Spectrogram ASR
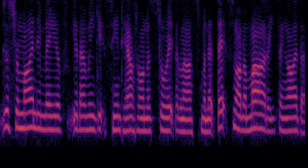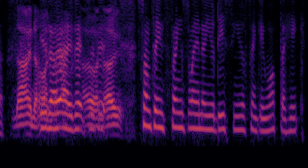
just reminding me of, you know, when you get sent out on a story at the last minute, that's not a Māori thing either. No, no, You know, no, hey, that's, no, that's sometimes things land on your desk and you're thinking, what the heck?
